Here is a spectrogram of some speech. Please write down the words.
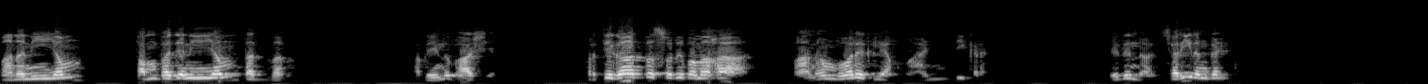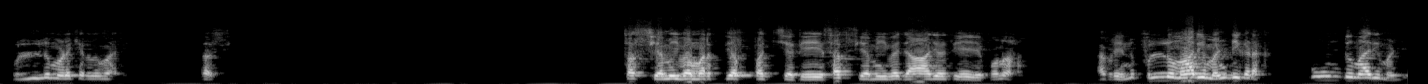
மனநீயம் சம்பஜனீயம் தத்வனம். அப்படின்னு பாஷ்யம். பிரத்யேகாத்மஸ்வரூபமாக மனம் போல இருக்கு இல்லையா மண்டி கிடக்கு எதுனா சரீரங்கள் புல்லு முளைக்கிறது மாதிரி சசியமிவ மர்த்திய பச்சதே சசியமிவ ஜாயதே புனः அப்படின்னு புல்லு மாதிரி மண்டி கிடக்கு பூண்டு மாதிரி மண்டி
